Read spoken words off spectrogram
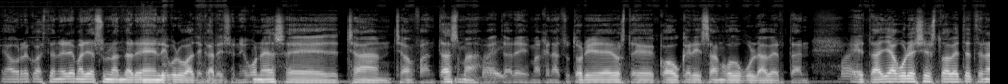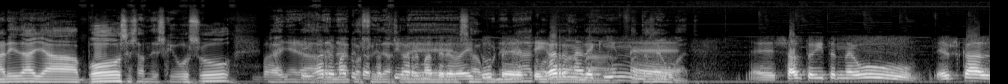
E, aurreko azten ere, Maria Zunlandaren liburu bat ekarri zen egunez, e, txan, txan fantasma, Bai. baita ere, imaginatzut hori erosteko aukera izango dugula bertan. Bai. Eta ja gure sextoa betetzen ari da, ja bos esan dizkiguzu, Bai, gainera denako eta idazle zazpigarren bat ere baditut, ezagunenak, eh, E, salto egiten dugu Euskal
